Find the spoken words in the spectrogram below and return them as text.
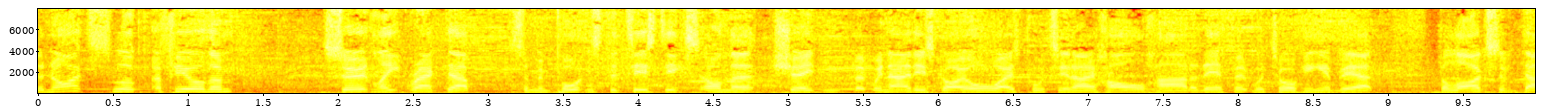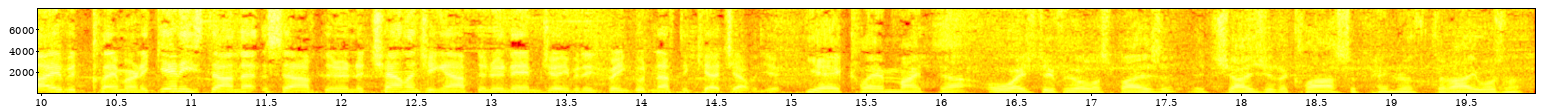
The Knights, look, a few of them certainly racked up some important statistics on the sheet, but we know this guy always puts in a wholehearted effort. We're talking about the likes of David Klemmer, and again, he's done that this afternoon. A challenging afternoon, MG, but he's been good enough to catch up with you. Yeah, Clem, mate, uh, always difficult, I suppose. It shows you the class of Penrith today, wasn't it?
